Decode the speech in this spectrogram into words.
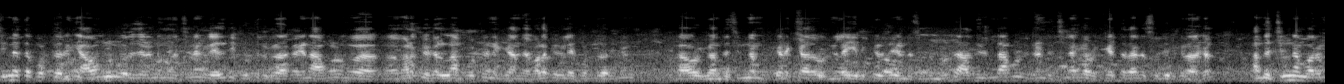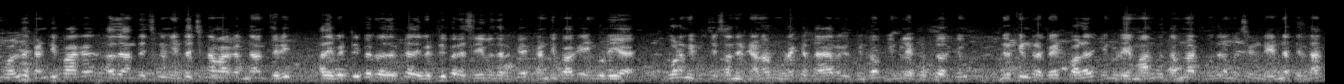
சின்னத்தை பொறுத்த வரைக்கும் அவங்களும் ஒரு ரெண்டு மூணு சின்னங்கள் எழுதி கொடுத்துருக்குறாங்க. ஏன்னா அவங்களும் வழக்குகள்லாம் போட்டு இன்னைக்கு அந்த வழக்குகளை பொறுத்த வரைக்கும் அவருக்கு அந்த சின்னம் கிடைக்காத ஒரு நிலை இருக்கிறது என்று சொல்லும்போது அது இல்லாமல் இரண்டு சின்னங்கள் அவர் கேட்டதாக சொல்லியிருக்கிறார்கள். அந்த சின்னம் வரும்பொழுது கண்டிப்பாக அது அந்த சின்னம் எந்த சின்னமாக இருந்தாலும் சரி அதை வெற்றி பெறுவதற்கு அதை வெற்றி பெற செய்வதற்கு கண்டிப்பாக எங்களுடைய தோழமை கட்சியை சார்ந்த அனைவரும் உழைக்க தயாராக இருக்கின்றோம் எங்களை பொறுத்த வரைக்கும் நிற்கின்ற வேட்பாளர் எங்களுடைய மாண்பு தமிழ்நாட்டு முதலமைச்சர் என்ற எண்ணத்தில் தான்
